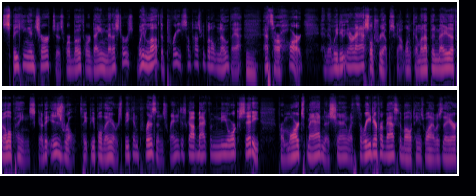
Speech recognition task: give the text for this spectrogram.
Speaking in churches. We're both ordained ministers. We love to preach. Sometimes people don't know that. Mm. That's our heart. And then we do international trips. Got one coming up in May to the Philippines. Go to Israel, take people there. Speak in prisons. Randy just got back from New York City for March Madness, sharing with three different basketball teams while I was there.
